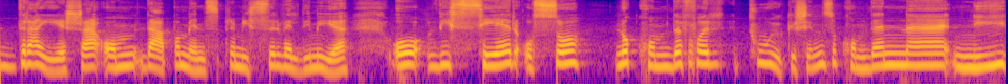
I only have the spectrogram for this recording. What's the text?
dreier seg om Det er på menns premisser veldig mye. Og vi ser også Nå kom det for to uker siden så kom det en eh, ny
